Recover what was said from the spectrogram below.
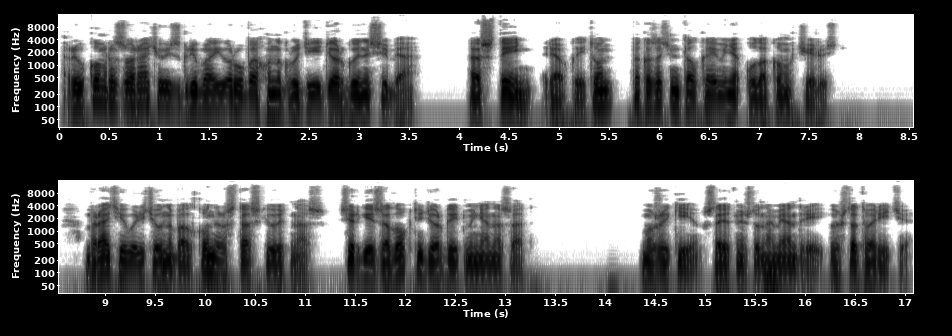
Рывком разворачиваюсь, сгребаю рубаху на груди и дергаю на себя. «Остынь!» — рявкает он, показательно толкая меня кулаком в челюсть. Братья, вылетев на балкон, растаскивают нас. Сергей за локти дергает меня назад. «Мужики!» — встает между нами Андрей. «Вы что творите?»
